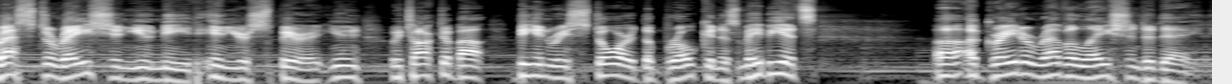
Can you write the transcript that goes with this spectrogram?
restoration you need in your spirit. You, we talked about being restored, the brokenness. Maybe it's a, a greater revelation today.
